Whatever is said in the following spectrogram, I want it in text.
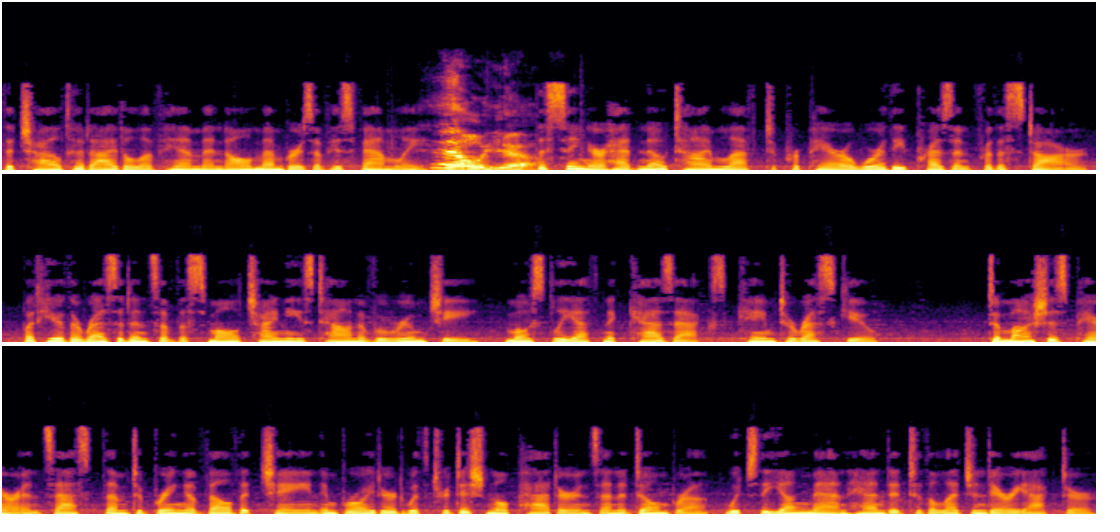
the childhood idol of him and all members of his family. Hell yeah. The singer had no time left to prepare a worthy present for the star, but here the residents of the small Chinese town of Urumqi, mostly ethnic Kazakhs, came to rescue. Dimash's parents asked them to bring a velvet chain embroidered with traditional patterns and a dombra, which the young man handed to the legendary actor.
